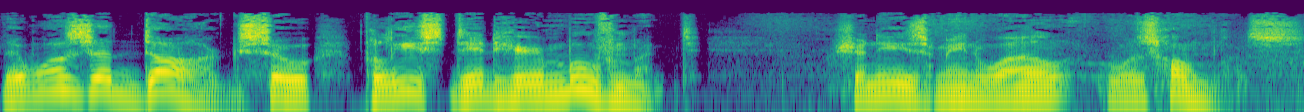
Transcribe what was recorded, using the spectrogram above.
there was a dog, so police did hear movement. Shaniz, meanwhile, was homeless.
